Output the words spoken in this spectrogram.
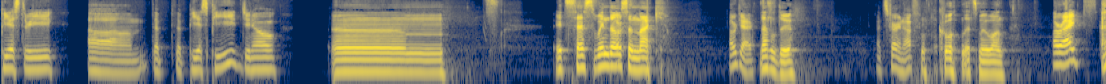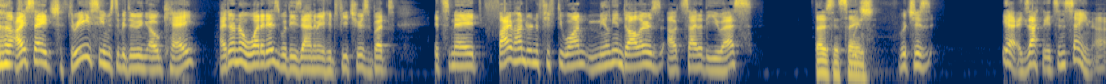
PS3, um, the the PSP? Do you know? Um, it says Windows and Mac. Okay, That'll do. that's fair enough. Cool. Let's move on. All right, Ice Age 3 seems to be doing okay. I don't know what it is with these animated features, but it's made 551 million dollars outside of the US, That is insane. which which is yeah, exactly. It's insane. Uh,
